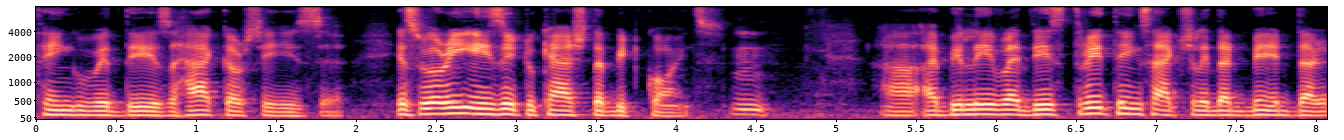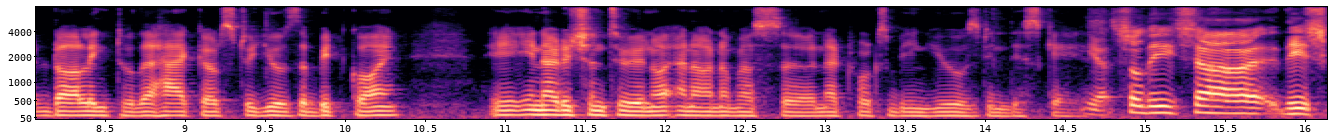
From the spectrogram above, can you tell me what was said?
thing with these hackers is uh, it's very easy to cash the bitcoins. Mm. Uh, I believe uh, these three things actually that made that darling to the hackers to use the bitcoin in addition to you know anonymous uh, networks being used in this case. Yeah. So these uh, these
